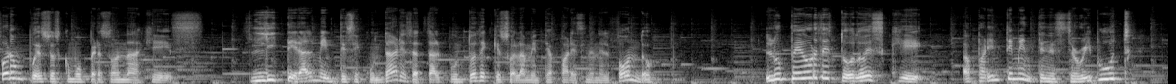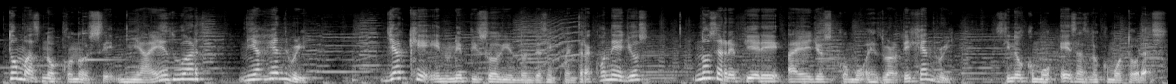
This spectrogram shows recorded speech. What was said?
fueron puestos como personajes literalmente secundarios a tal punto de que solamente aparecen en el fondo. Lo peor de todo es que aparentemente en este reboot Thomas no conoce ni a Edward ni a Henry, ya que en un episodio en donde se encuentra con ellos no se refiere a ellos como Edward y Henry, sino como esas locomotoras,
